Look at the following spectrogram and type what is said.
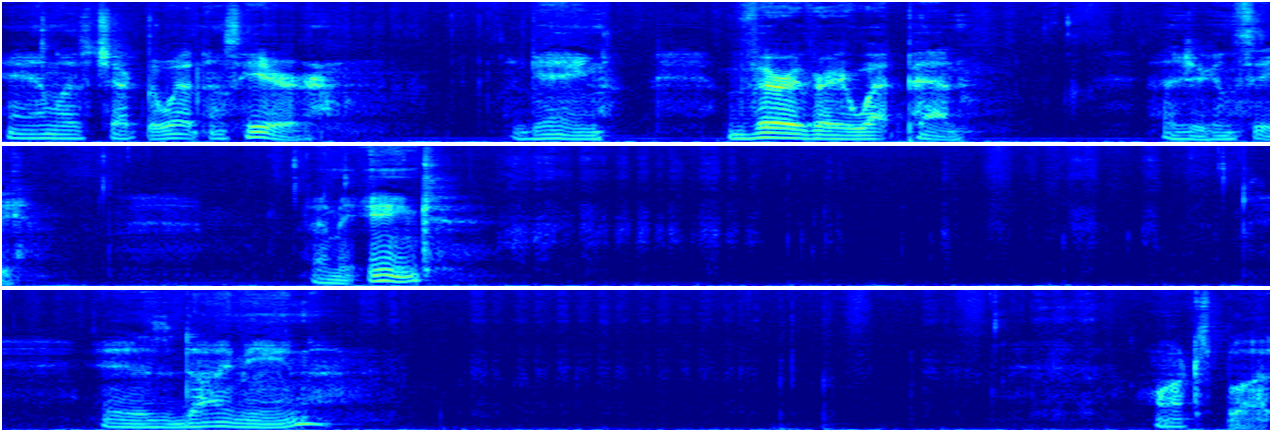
And let's check the wetness here. Again, very, very wet pen, as you can see. And the ink is Diamine Oxblood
